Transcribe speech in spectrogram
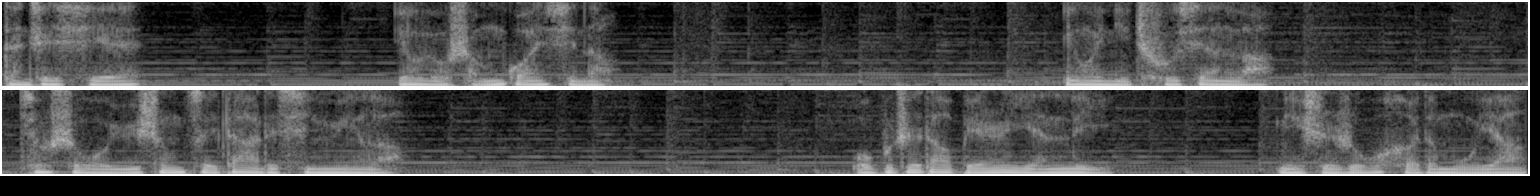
但这些又有什么关系呢？因为你出现了，就是我余生最大的幸运了。我不知道别人眼里你是如何的模样，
